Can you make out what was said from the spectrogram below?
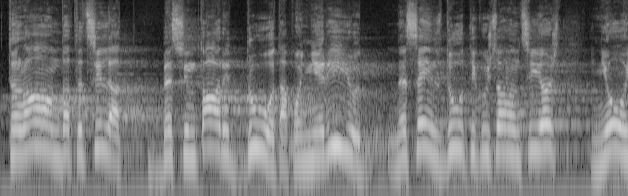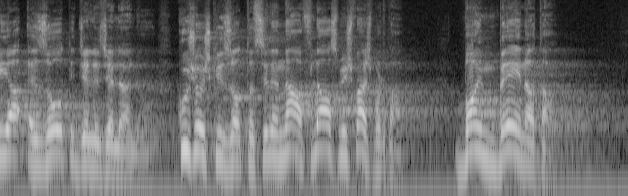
të randa të cilat besimtarit duhet apo njeriu në esencë duhet t'i kushton rëndësi është njohja e Zotit xhele xhelaluhu. Kush është ky Zot të cilin na flasim shpesh për ta? Bajmë benë n'ta.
